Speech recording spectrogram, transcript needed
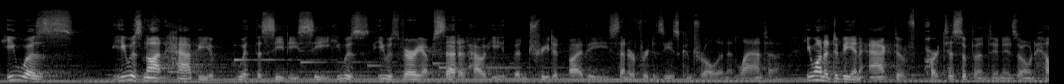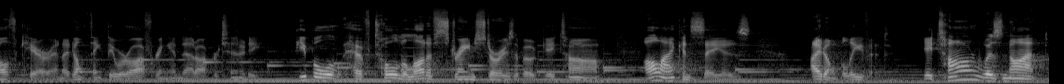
he was, he was not happy with the CDC. He was, he was very upset at how he had been treated by the Center for Disease Control in Atlanta. He wanted to be an active participant in his own health care, and I don't think they were offering him that opportunity. People have told a lot of strange stories about Gaetan. All I can say is, I don't believe it. Gaetan was not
